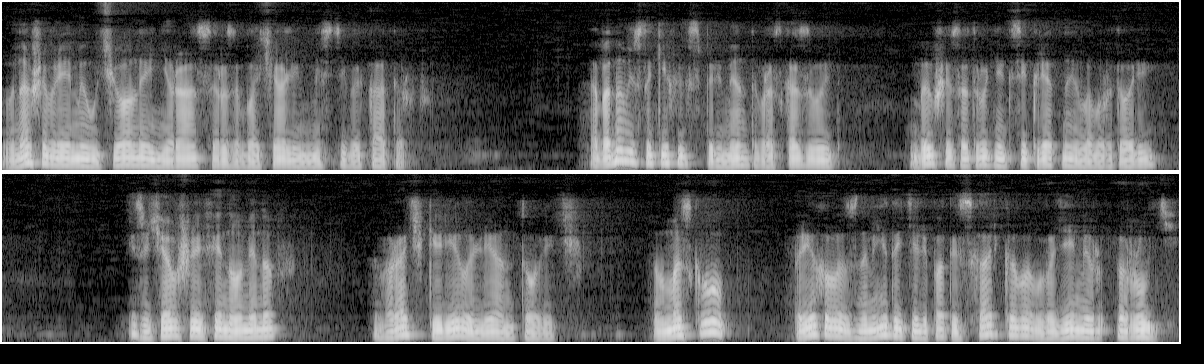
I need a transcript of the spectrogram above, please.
В наше время ученые не раз разоблачали мистификаторов. Об одном из таких экспериментов рассказывает бывший сотрудник секретной лаборатории, изучавший феноменов, врач Кирилл Леонтович. В Москву приехал знаменитый телепат из Харькова Владимир Рудь.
